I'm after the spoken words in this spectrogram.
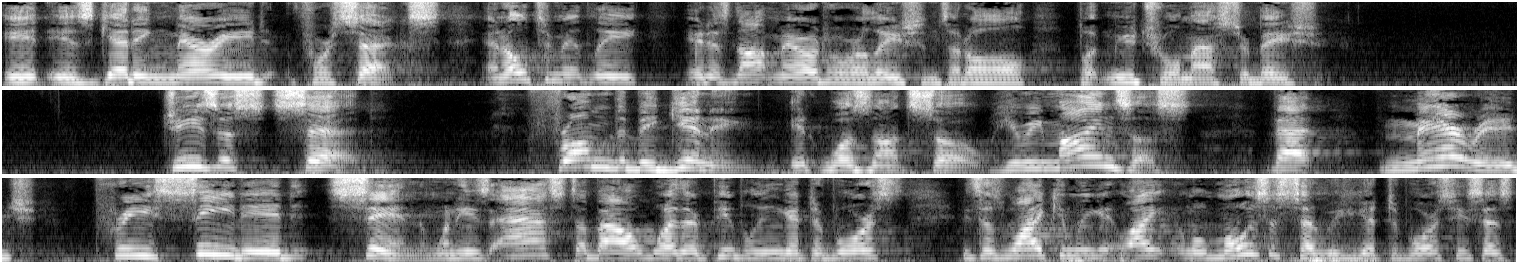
It is getting married for sex. And ultimately, it is not marital relations at all, but mutual masturbation. Jesus said, from the beginning, it was not so. He reminds us that marriage preceded sin. When he's asked about whether people can get divorced, he says, why can we get, why? Well, Moses said we could get divorced. He says,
